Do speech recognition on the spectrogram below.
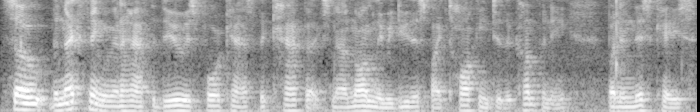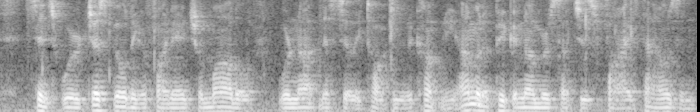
So the next thing we're going to have to do is forecast the capex. Now, normally we do this by talking to the company, but in this case, since we're just building a financial model, we're not necessarily talking to the company. I'm going to pick a number such as 5,000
